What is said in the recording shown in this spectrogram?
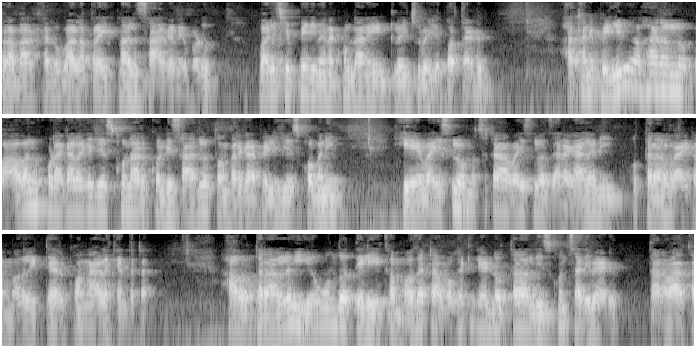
ప్రభాకర్ వాళ్ళ ప్రయత్నాలు సాగనివ్వడు. వాళ్ళు చెప్పేది వినకుండానే ఇంట్లోంచి వెళ్ళిపోతాడు. అతని పెళ్ళి వ్యవహారంలో భావాలు కూడా కలగజేసుకున్నారు. కొన్నిసార్లు తొందరగా పెళ్ళి చేసుకోమని ఏ వయసులో ముచ్చట ఆ వయసులో జరగాలని ఉత్తరాలు రాయటం మొదలెట్టారు కొన్నాళ్ళ కిందట. ఆ ఉత్తరాల్లో ఏముందో తెలియక మొదట ఒకటి రెండు ఉత్తరాలు తీసుకుని చదివాడు. తర్వాత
